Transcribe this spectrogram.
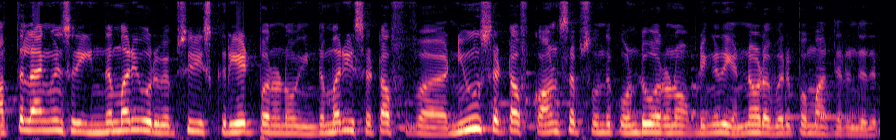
மற்ற லாங்குவேஜ் சரி இந்த மாதிரி ஒரு வெப் சீரிஸ் க்ரியேட் பண்ணணும் இந்த மாதிரி set of new set of concepts வந்து கொண்டு வரணும் அப்படிங்கிறது என்னோட விருப்பமாக தெரிஞ்சது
